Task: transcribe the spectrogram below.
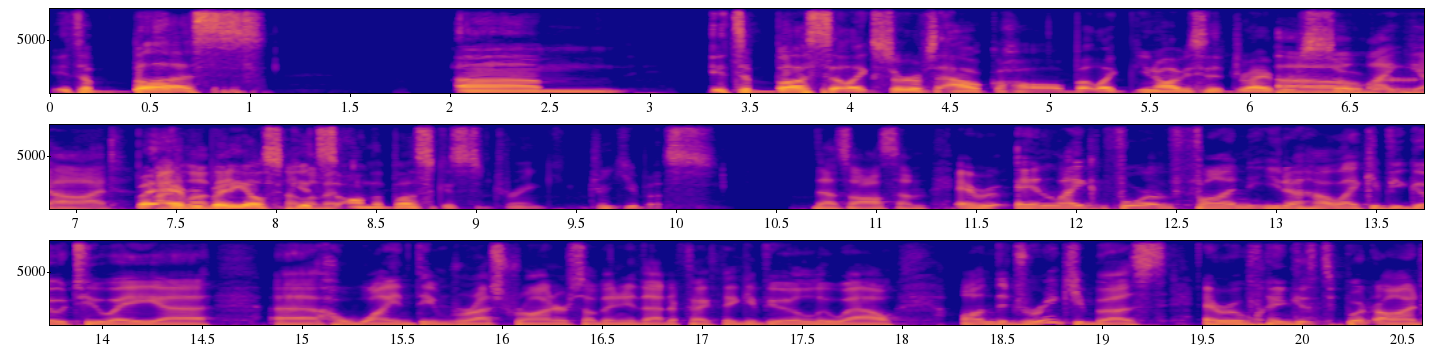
It's a bus. Um, it's a bus that like serves alcohol, but like you know, obviously the driver's Oh sober. Oh my god. But I everybody else gets on the bus gets to drink. Drinkybus. That's awesome. And, and like for fun, you know how like if you go to a uh, uh, Hawaiian themed restaurant or something to that effect, they give you a luau. On the drinky bus, everyone gets to put on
